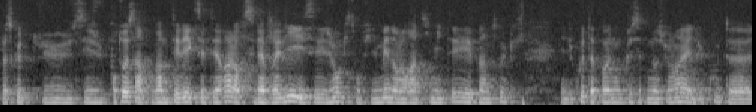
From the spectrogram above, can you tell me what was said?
parce que tu, c'est, pour toi c'est un programme télé, etc. Alors que c'est la vraie vie et c'est les gens qui sont filmés dans leur intimité et plein de trucs. Et du coup, t'as pas non plus cette notion-là. Et du coup, t'as-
